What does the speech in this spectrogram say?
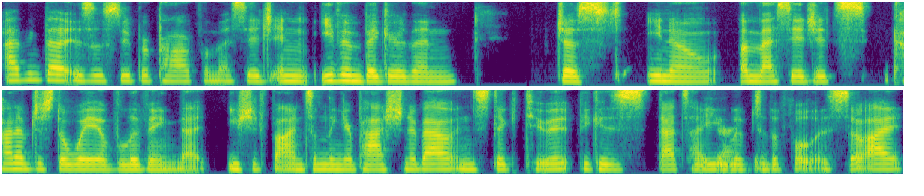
I think that is a super powerful message and even bigger than just you know a message. It's kind of just a way of living that you should find something you're passionate about and stick to it because that's how exactly. you live to the fullest. So i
